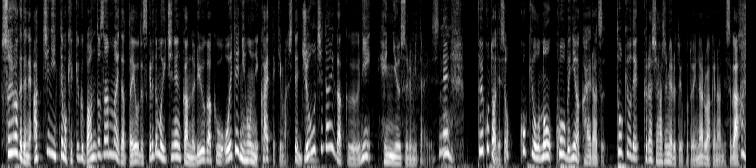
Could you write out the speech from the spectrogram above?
そういうわけでね、あっちに行っても結局バンド三昧だったようですけれども、1年間の留学を終えて日本に帰ってきまして、上智大学に編入するみたいですね。うん、ということはですよ、故郷の神戸には帰らず、東京で暮らし始めるということになるわけなんですが、はい、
